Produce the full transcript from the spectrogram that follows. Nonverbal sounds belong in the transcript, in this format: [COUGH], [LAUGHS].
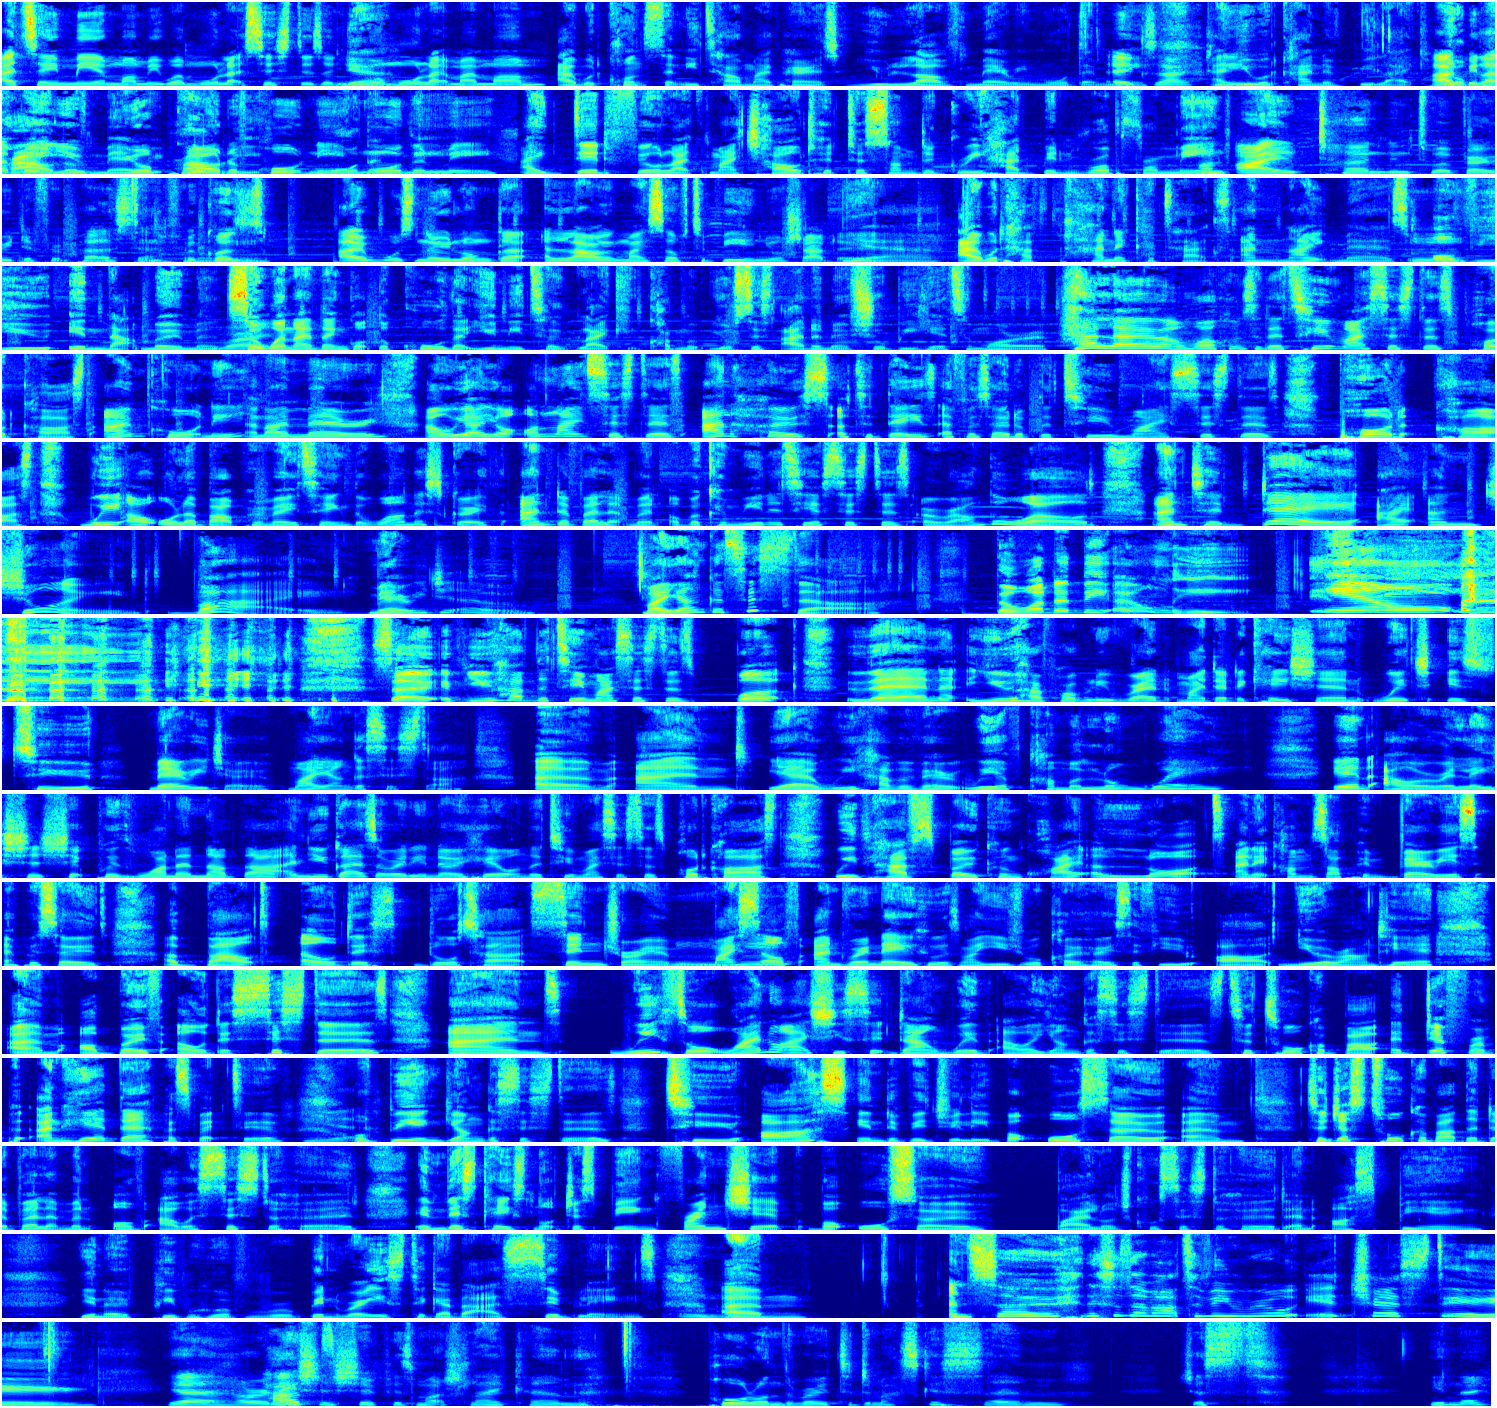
I'd say me and mummy were more like sisters and you were more like my mum. I would constantly tell my parents, "You love Mary more than me." Exactly. and you would kind of be like, I'd "You're be like, proud you- of Mary, you're proud of Courtney more than me." I did feel like my childhood, to some degree, had been robbed from me. And I turned into a very different person because I was no longer allowing myself to be in your shadow. Yeah. I would have panic attacks and nightmares of you in that moment. So Mm. When I then got the call that you need to like come your sister, I don't know if she'll be here tomorrow. Hello and welcome to the To My Sisters podcast. I'm Courtney And I'm Mary. and we are your online sisters and hosts of today's episode of the To My Sisters podcast. We are all about promoting the wellness, growth, and development of a community of sisters around the world. And today I am joined by Mary Jo, my younger sister, the one and the only. Ew. [LAUGHS] so if you have the To My Sisters book, then you have probably read my dedication, which is to Mary Jo, my younger sister. Um, and yeah, we have a very we have come a long way in our relationship with one another. And you guys already know here on the To My Sisters podcast, we have spoken quite a lot and it comes up in various episodes about eldest daughter syndrome. Myself and Renee, who is my usual co-host, if you are new around here, um, are both eldest sisters. And we thought, why not actually sit down with our younger sisters to talk about a different and hear their perspective Yeah. of being younger sisters to us individually, but also um, to just talk about the development of our sisterhood. In this case, not just being friendship, but also biological sisterhood and us being, you know, people who have been raised together as siblings. Um, and so this is about to be real interesting. Yeah, our relationship is much like um, Paul on the road to Damascus. Um, just, you know,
